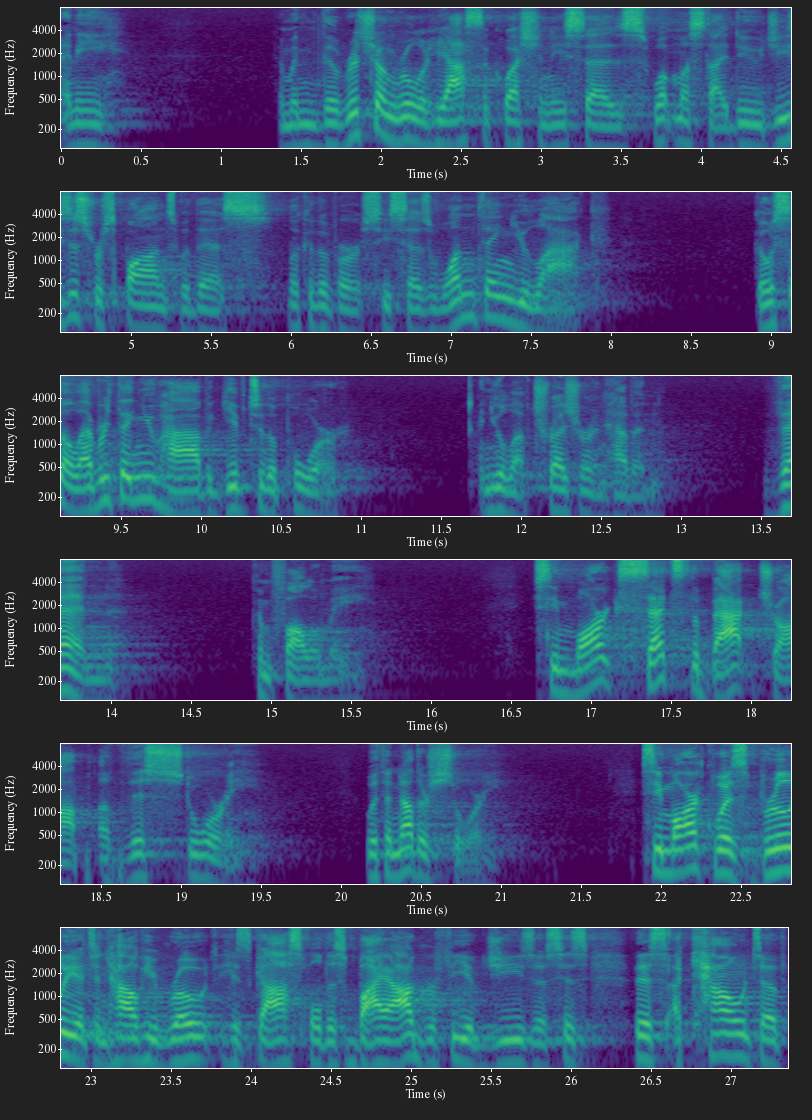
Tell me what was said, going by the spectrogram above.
And he and when the rich young ruler he asks the question, he says, "What must I do?" Jesus responds with this. Look at the verse. He says, "One thing you lack. Go sell everything you have and give to the poor, and you'll have treasure in heaven. Then come follow me." You see, Mark sets the backdrop of this story with another story. See, Mark was brilliant in how he wrote his gospel, this biography of Jesus, his, this account of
